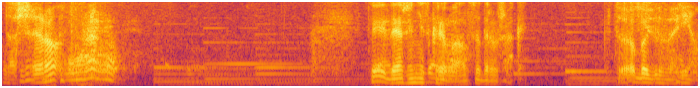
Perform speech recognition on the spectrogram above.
Таширо? Ты даже не скрывался, дружок. Кто бы говорил.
